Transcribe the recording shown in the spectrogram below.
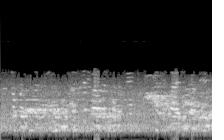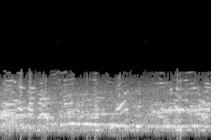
nuestros productos del café la el manera lo voy a.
